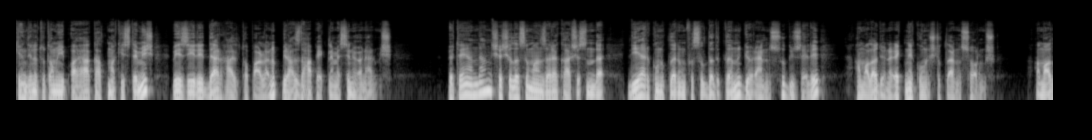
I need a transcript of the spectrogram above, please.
kendini tutamayıp ayağa kalkmak istemiş, veziri derhal toparlanıp biraz daha beklemesini önermiş. Öte yandan şaşılası manzara karşısında diğer konukların fısıldadıklarını gören su güzeli, Hamal'a dönerek ne konuştuklarını sormuş. Hamal,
